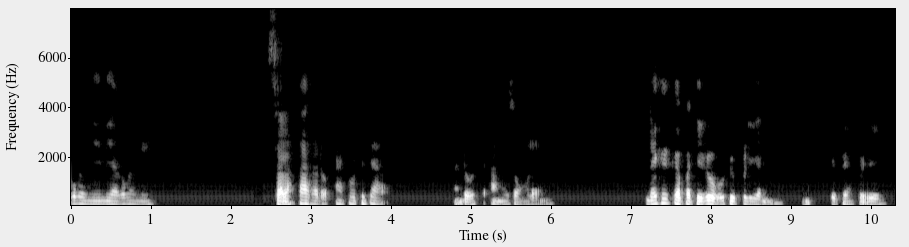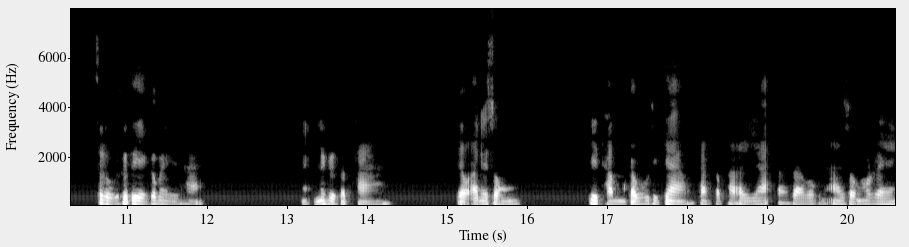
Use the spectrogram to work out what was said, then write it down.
ก็ไม่มีเมียก็ไม่มีสละผ้าสะดกให้พระพุทธเจ้าโดยอ่านในสองแรงนี่คือกิดปฏิรูปก็คือเปลี่ยนคือเปลี่ยนตัวเอง สรุปก็คือตัวเองก็ไม่มีผ้านี่คือศรัทธาแต่อันในสอง ที่ทำกับพระพุทธเจ้าทำกับพระอริยะพระสาวกอันสองแรง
